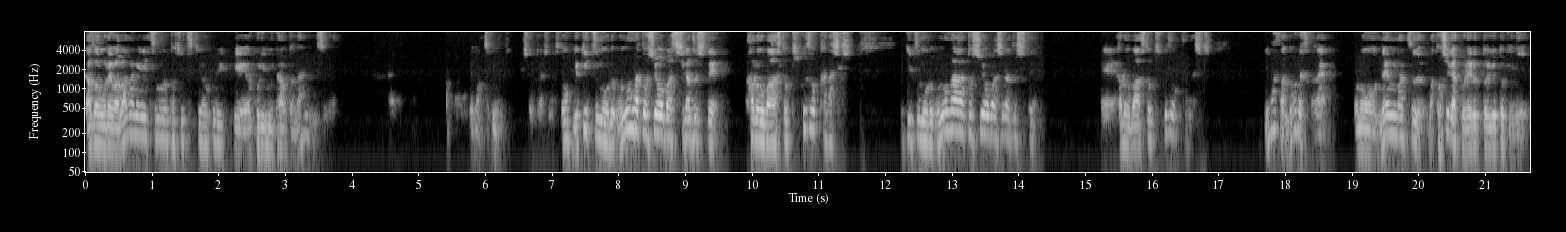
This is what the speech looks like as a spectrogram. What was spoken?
画像俺は我が身に積もる年月を送り、えー、送り向かうと何にするでは次の紹介しますと、雪積もる小野が年を罰知らずして、春をバースと聞くぞ悲しき。雪積もる小野が年を罰知らずして、えー、春をバースと聞くぞ悲しき。皆さんどうですかねこの年末、まあ、年が暮れるという時に、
